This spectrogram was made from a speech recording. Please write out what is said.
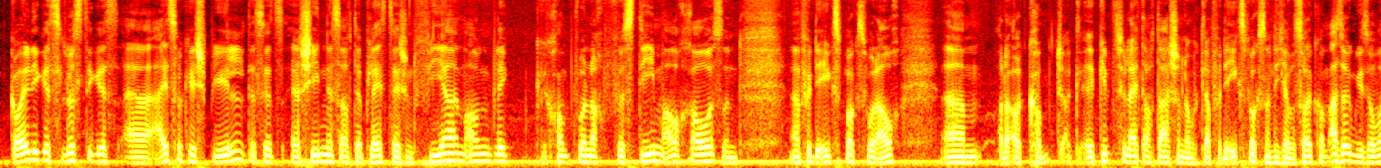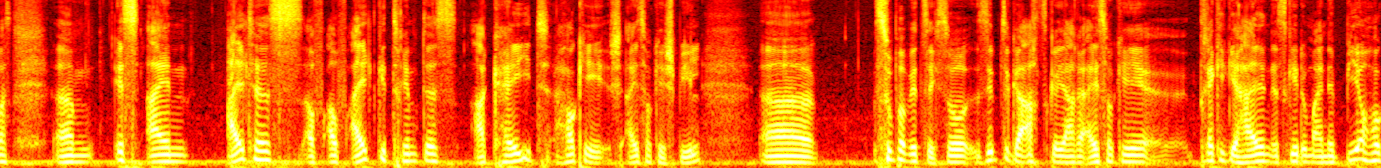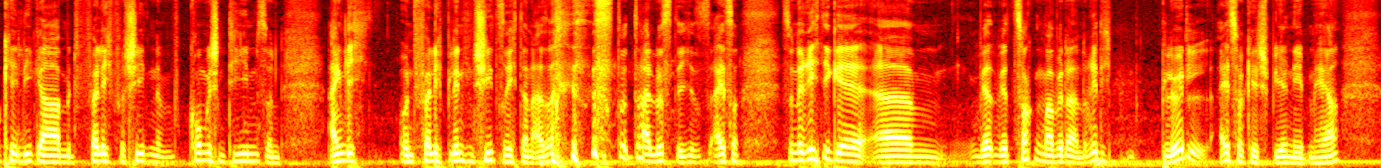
goldiges, lustiges äh, Eishockeyspiel, das jetzt erschienen ist auf der PlayStation 4 im Augenblick. Kommt wohl noch für Steam auch raus und äh, für die Xbox wohl auch. Ähm, oder auch kommt, äh, gibt es vielleicht auch da schon, aber ich glaube für die Xbox noch nicht, aber soll kommen. Also irgendwie sowas. Ähm, ist ein altes, auf, auf alt getrimmtes Arcade-Hockey-Eishockeyspiel. Äh, super witzig. So 70er, 80er Jahre Eishockey, dreckige Hallen. Es geht um eine Bierhockey-Liga mit völlig verschiedenen komischen Teams und eigentlich und völlig blinden Schiedsrichtern. Also es ist total lustig. Es ist also so eine richtige, ähm, wir, wir zocken mal wieder ein richtig blödel Eishockeyspiel nebenher.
